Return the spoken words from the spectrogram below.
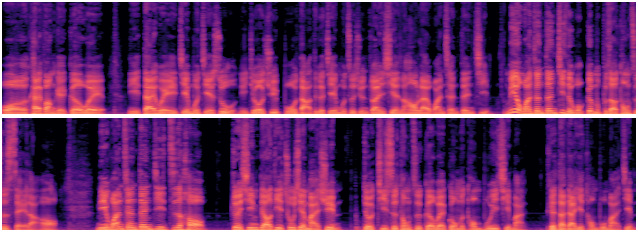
我开放给各位，你待会节目结束，你就去拨打这个节目咨询专线，然后来完成登记。没有完成登记的，我根本不知道通知谁了哦。你完成登记之后，最新标的出现买讯，就及时通知各位，跟我们同步一起买，跟大家一起同步买进。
